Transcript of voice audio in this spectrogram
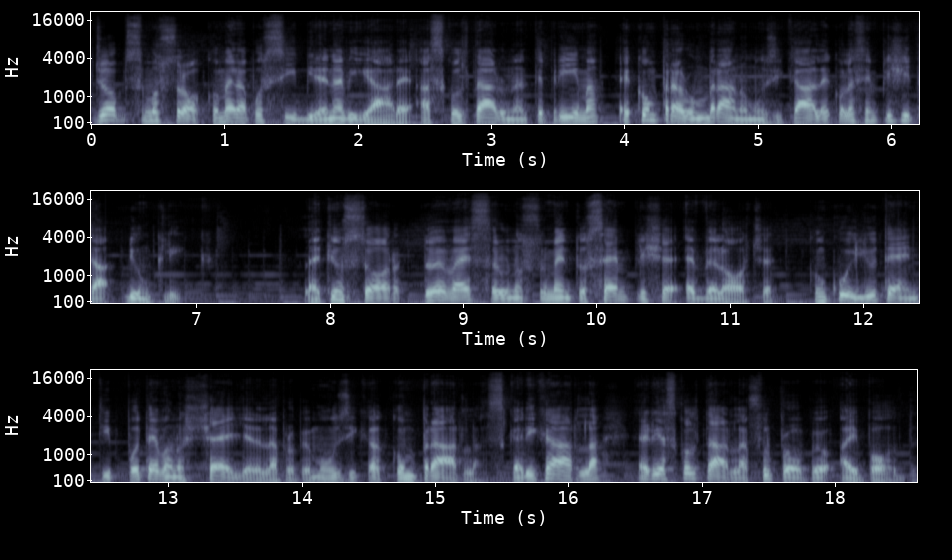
Jobs mostrò come era possibile navigare, ascoltare un'anteprima e comprare un brano musicale con la semplicità di un click l'iTunes Store doveva essere uno strumento semplice e veloce, con cui gli utenti potevano scegliere la propria musica, comprarla, scaricarla e riascoltarla sul proprio iPod.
